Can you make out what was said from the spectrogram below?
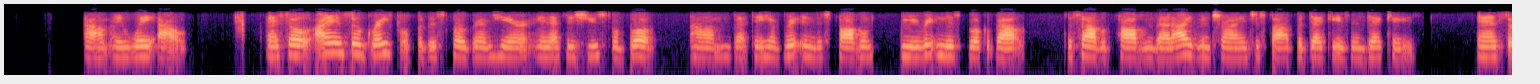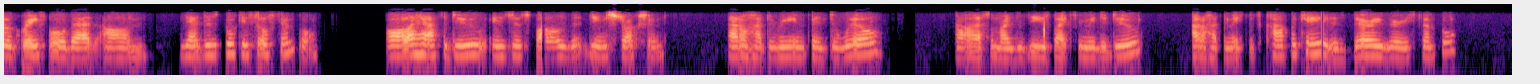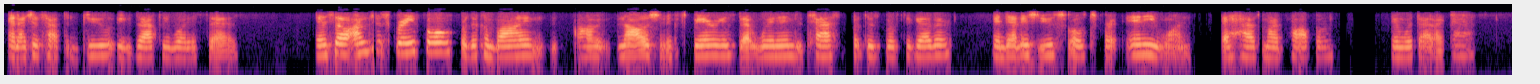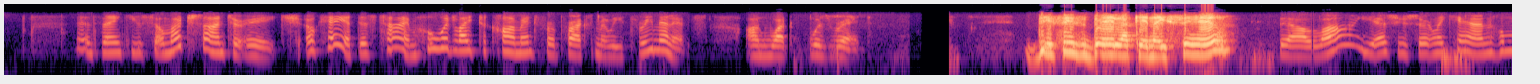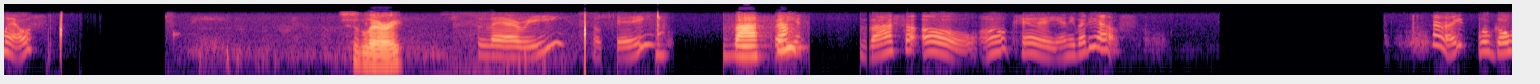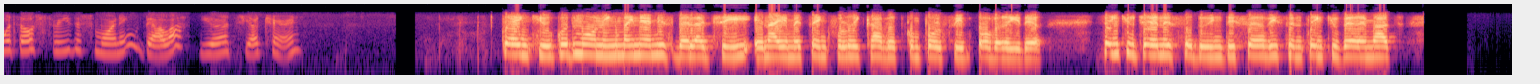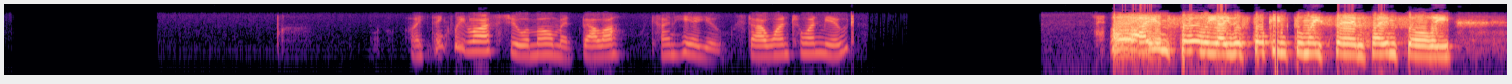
um, a way out and so I am so grateful for this program here and that this useful book um, that they have written this problem. I mean, written this book about to solve a problem that I've been trying to solve for decades and decades. And so grateful that um, yeah, this book is so simple. All I have to do is just follow the, the instructions. I don't have to reinvent the wheel. Uh, that's what my disease likes for me to do. I don't have to make this complicated. It's very, very simple. And I just have to do exactly what it says. And so I'm just grateful for the combined um, knowledge and experience that went into task to put this book together, and that is useful for anyone that has my problem. And with that, I pass. And thank you so much, Santa H. Okay, at this time, who would like to comment for approximately three minutes on what was read? This is Bella. Can I share? Bella, yes, you certainly can. Whom else? This is Larry. Larry, okay. Vasa. Vasa Oh, Okay. Anybody else? All right, we'll go with those three this morning. Bella, you, it's your turn. Thank you. Good morning. My name is Bella G, and I am a thankful recovered compulsive overeater. Thank you, Janice, for doing this service, and thank you very much. I think we lost you a moment, Bella. Can't hear you. Star one to unmute. Oh, I am sorry. I was talking to myself. I am sorry.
